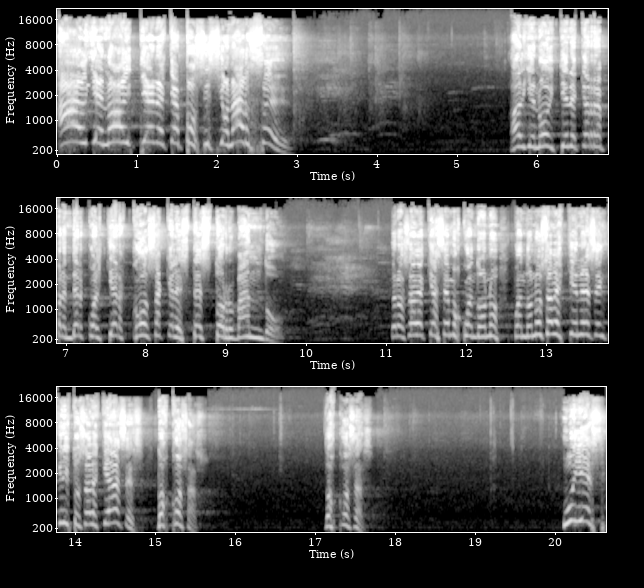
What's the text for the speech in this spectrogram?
Alguien hoy tiene que posicionarse. Alguien hoy tiene que reprender cualquier cosa que le esté estorbando. Pero ¿sabes qué hacemos cuando no? Cuando no sabes quién eres en Cristo, ¿sabes qué haces? Dos cosas. Dos cosas. Huyes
